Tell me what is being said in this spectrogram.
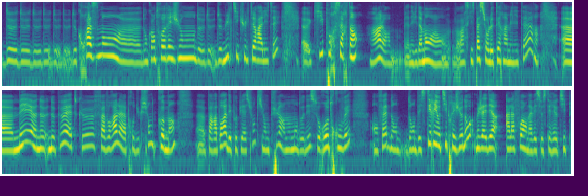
de, de, croisement euh, donc entre régions, de, multiculturalité, euh, qui pour certains, hein, alors bien évidemment on va voir ce qui se passe sur le terrain militaire, euh, mais ne, peut être que favorable à la production de communs par rapport à des populations qui ont pu à un moment donné se retrouver en fait dans, dans des stéréotypes régionaux, mais j'allais dire à la fois on avait ce stéréotype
